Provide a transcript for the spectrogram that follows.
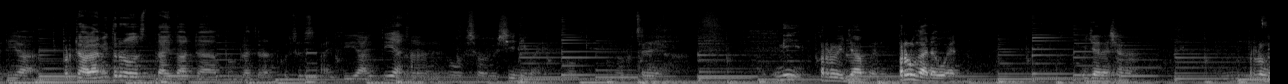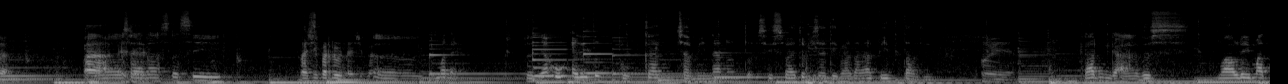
jadi ya diperdalami terus. Entah itu ada pembelajaran khusus IT IT ya Ah, oh solusi nih pak ya? Oke. Menurut saya. Ini perlu ya jawab ini perlu nggak ada UN ujian nasional? Perlu nggak? Pak Reza? saya rasa sih masih perlu nggak sih pak? eh, gimana ya? Sebenarnya UN itu bukan jaminan untuk siswa itu bisa dikatakan pintar sih. Oh iya. Kan nggak harus melalui mat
